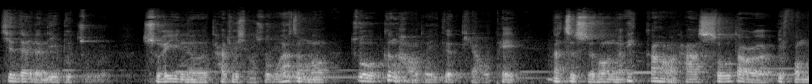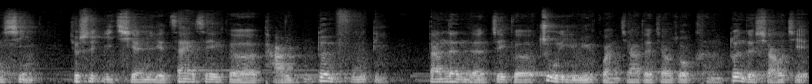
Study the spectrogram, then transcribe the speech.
现在人力不足了。所以呢，他就想说，我要怎么做更好的一个调配？那这时候呢，哎，刚好他收到了一封信，就是以前也在这个塔林顿府邸担任的这个助理女管家的，叫做肯顿的小姐。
